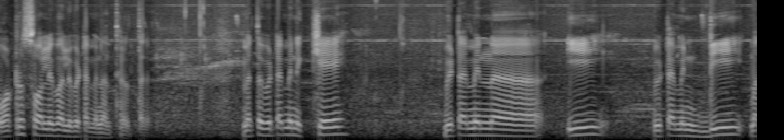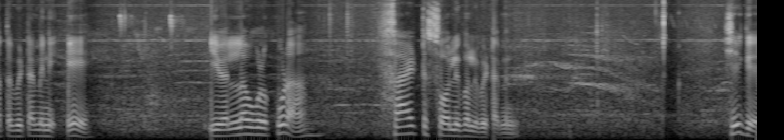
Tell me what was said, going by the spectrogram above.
ವಾಟರ್ ಸಾಲ್ಯುಬಲ್ ವಿಟಮಿನ್ ಅಂತ ಹೇಳ್ತಾರೆ. ಮತ್ತು vitamin K vitamin E vitamin D ಮತ್ತು ವಿಟಮಿನ್ ಎ ಇವೆಲ್ಲವುಗಳು ಕೂಡ ಫ್ಯಾಟ್ ಸಾಲ್ಯುಬಲ್ ವಿಟಮಿನ್ ಹೀಗೆ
